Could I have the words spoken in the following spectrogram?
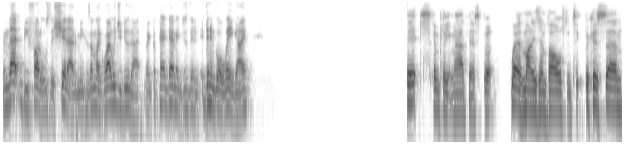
And that befuddles the shit out of me because I'm like, why would you do that? Like the pandemic just didn't, it didn't go away, guy. it's complete madness. But where money's involved, and t- because um,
